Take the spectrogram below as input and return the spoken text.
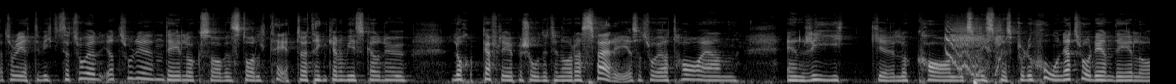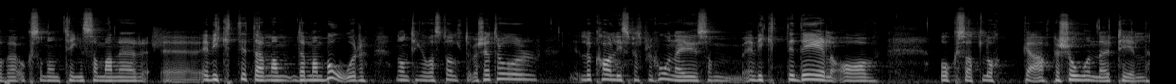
Jag tror det är jätteviktigt. Jag tror, jag tror det är en del också av en stolthet. Och jag tänker om vi ska nu locka fler personer till norra Sverige så tror jag att ha en, en rik eh, lokal liksom, livsmedelsproduktion. Jag tror det är en del av eh, också någonting som man är, eh, är viktigt där man, där man bor. Någonting att vara stolt över. Så jag tror lokal livsmedelsproduktion är ju som en viktig del av också att locka personer till,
